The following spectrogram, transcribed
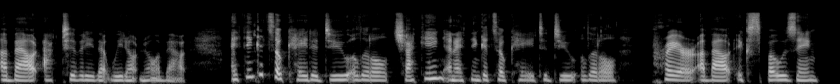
about activity that we don't know about, I think it's okay to do a little checking, and I think it's okay to do a little prayer about exposing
